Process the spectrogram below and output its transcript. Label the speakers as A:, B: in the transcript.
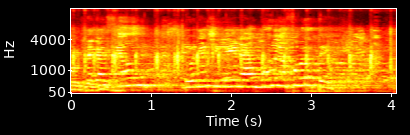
A: La canción de una chilena, Mula Forte.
